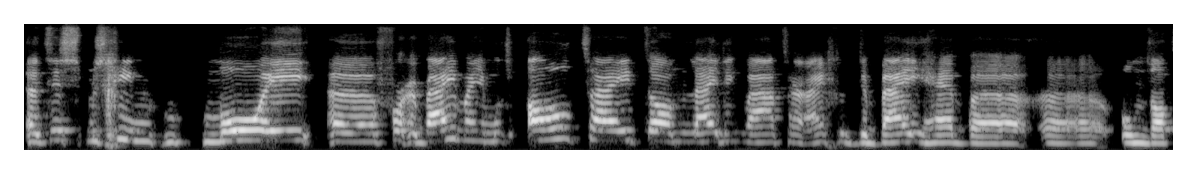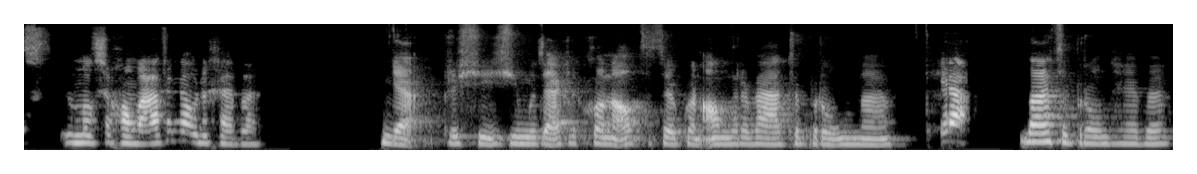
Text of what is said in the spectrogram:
het is misschien mooi uh, voor erbij, maar je moet altijd dan leidingwater eigenlijk erbij hebben, uh, omdat, omdat ze gewoon water nodig hebben. Ja, precies. Je moet eigenlijk gewoon altijd ook een andere waterbron, uh, ja. Waterbron hebben.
